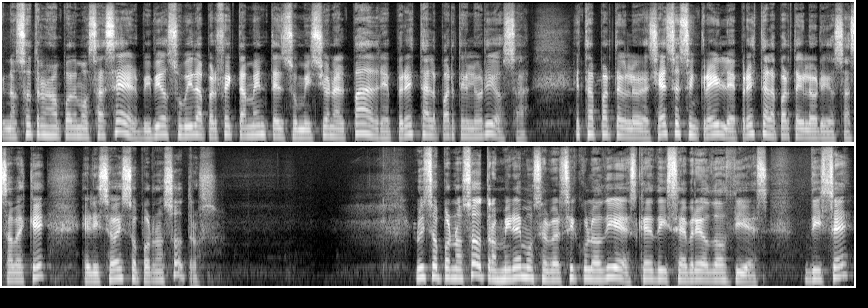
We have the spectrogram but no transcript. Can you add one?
nosotros no podemos hacer. Vivió su vida perfectamente en sumisión al Padre, pero esta es la parte gloriosa. Esta parte gloriosa. Eso es increíble, pero esta es la parte gloriosa. ¿Sabes qué? Él hizo eso por nosotros. Lo hizo por nosotros. Miremos el versículo 10, que dice Hebreo 2.10. Dice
